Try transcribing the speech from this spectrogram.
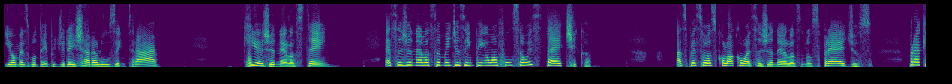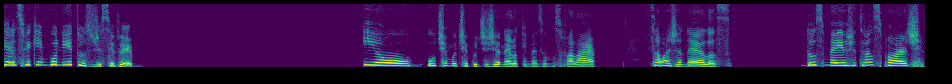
e, ao mesmo tempo, de deixar a luz entrar, que as janelas têm, essas janelas também desempenham uma função estética. As pessoas colocam essas janelas nos prédios para que eles fiquem bonitos de se ver. E o último tipo de janela que nós vamos falar são as janelas dos meios de transporte.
